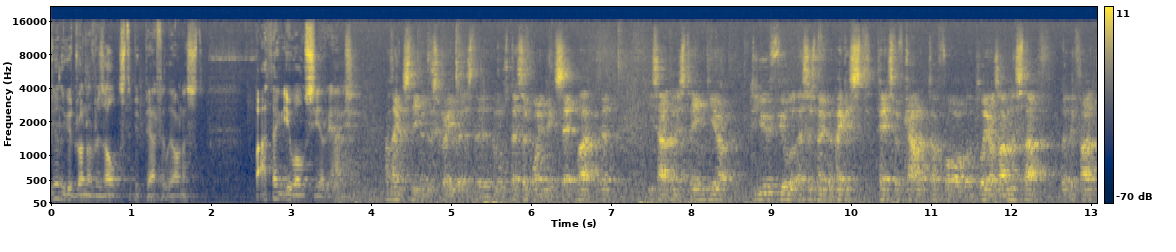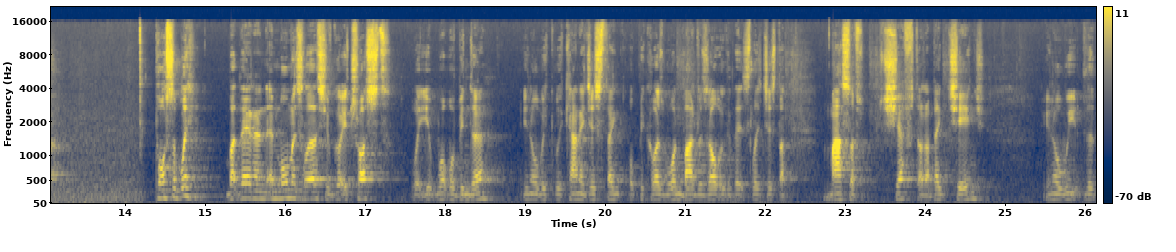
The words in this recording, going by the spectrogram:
really good run of results, to be perfectly honest. But I think you will see a reaction. I think Stephen described it as the, the most disappointing setback that he's had in his time here. Do you feel that this is now the biggest test of character for the players and the staff that they've had? Possibly, but then in, in moments like this, you've got to trust what, you, what we've been doing. You know, we, we can't just think oh, because one bad result, it's like just a massive shift or a big change. You know, we the,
